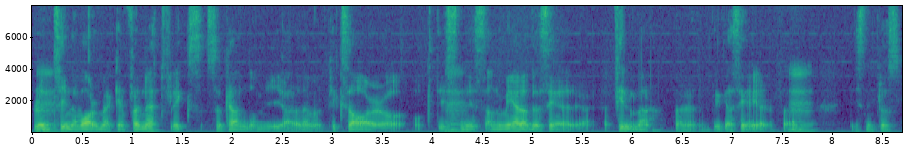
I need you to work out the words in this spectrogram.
runt Mm. sina varumärken för Netflix så kan de ju göra det med Pixar och, och Disneys animerade serier, filmer för att bygga serier för Mm. Disney+. Plus.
